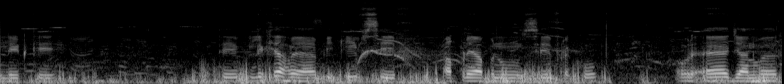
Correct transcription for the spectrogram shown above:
ਲੇਟ ਕੇ ਤੇ ਲਿਖਿਆ ਹੋਇਆ ਹੈ ਵੀ ਕੀਪ ਸੇਫ ਆਪਣੇ ਆਪ ਨੂੰ ਸੇਫ ਰੱਖੋ ਔਰ ਇਹ ਜਾਨਵਰ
